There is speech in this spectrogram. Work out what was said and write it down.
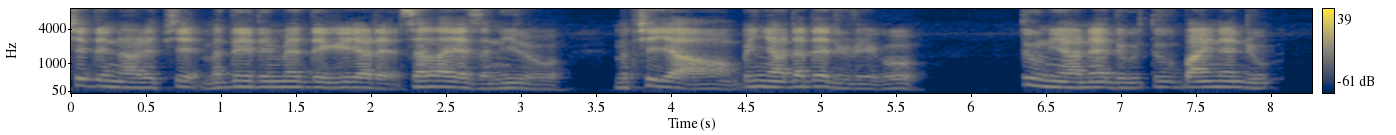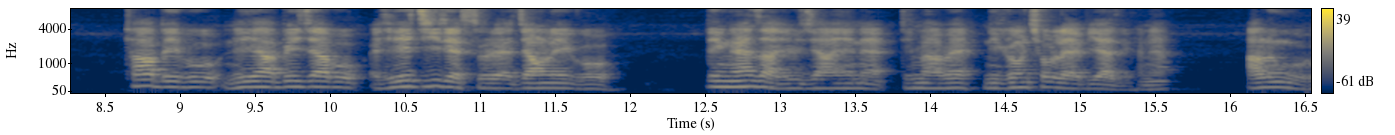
ဖြစ်တင်တာတွေဖြစ်မသေးတင်မဲ့တည်ခဲ့ရတဲ့ဇက်လိုက်ရဲ့ဇနီးလိုမဖြစ်ရအောင်ပညာတတ်တဲ့သူတွေကိုသူ့နေရာနဲ့သူသူ့ပိုင်းနဲ့သူထားပေးဖို့နေရာပေးကြဖို့အရေးကြီးတယ်ဆိုတဲ့အကြောင်းလေးကိုသင်ခန်းစာယူကြရင်းနဲ့ဒီမှာပဲညီကုန်းချုပ်လိုက်ပြရစီခင်ဗျာအားလုံးကို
